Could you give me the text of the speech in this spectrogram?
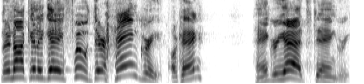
They're not going to get any food. They're hangry, okay? Hangry adds to angry.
